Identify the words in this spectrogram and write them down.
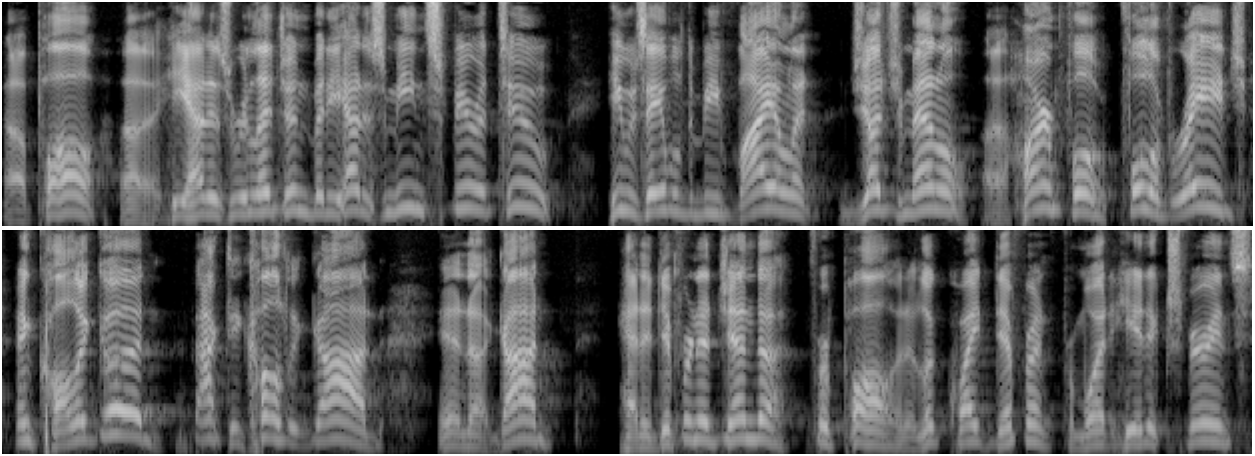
Uh, Paul, uh, he had his religion, but he had his mean spirit too. He was able to be violent, judgmental, uh, harmful, full of rage, and call it good. In fact, he called it God. And uh, God had a different agenda for Paul, and it looked quite different from what he had experienced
